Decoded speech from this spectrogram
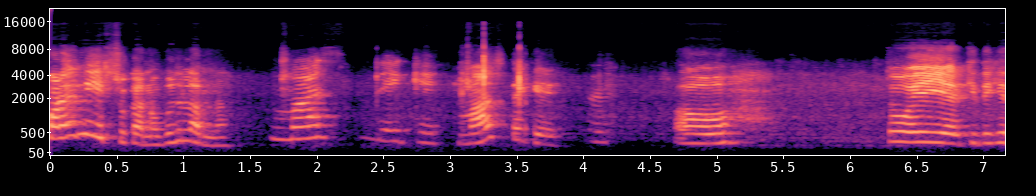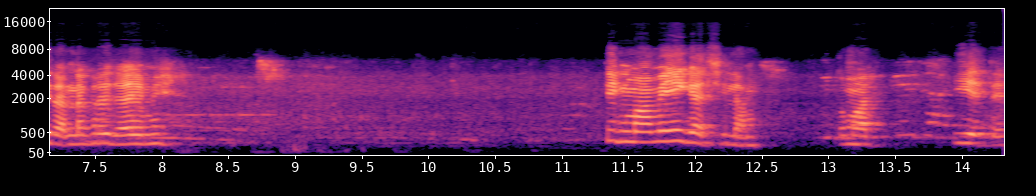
কড়াই নিয়ে এসছো কেন? বুঝলাম না। মাছ থেকে ও তো এই আর কি দেখি রান্নাঘরে যাই আমি। তিন মামেই গেছিলাম তোমার ইয়েতে।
